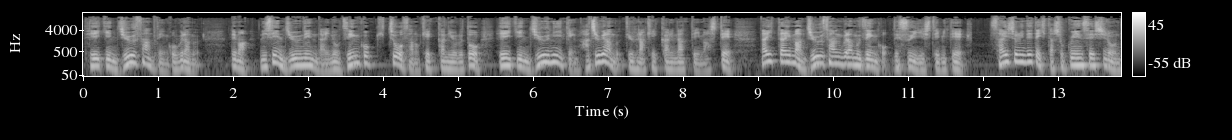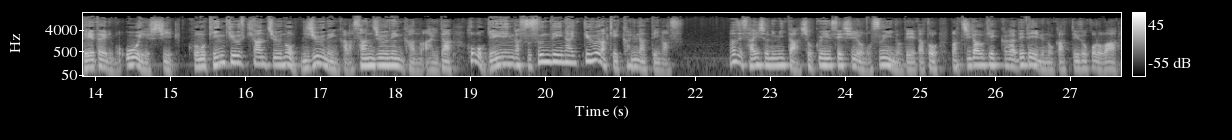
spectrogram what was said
平均 13.5g、で、まあ、2010年代の全国調査の結果によると、平均 12.8g っていう風な結果になっていまして、だいたいまあ 13g 前後で推移してみて、最初に出てきた食塩摂取量のデータよりも多いですし、この研究期間中の20年から30年間の間、ほぼ減塩が進んでいないっていう風な結果になっています。なぜ最初に見た食塩摂取量の推移のデータと、ま違う結果が出ているのかっていうところは、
